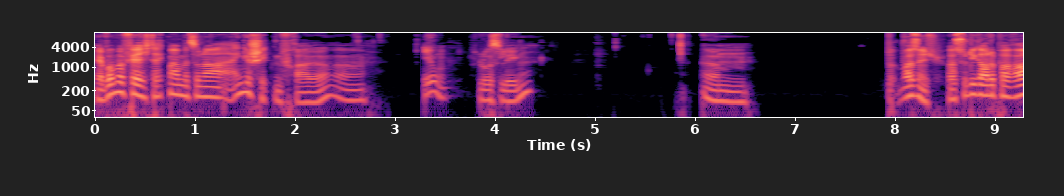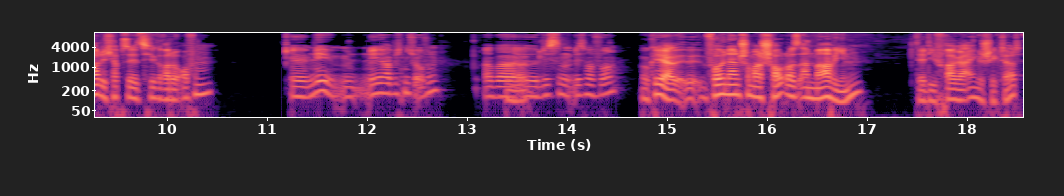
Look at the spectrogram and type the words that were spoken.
Ja, wollen wir vielleicht direkt mal mit so einer eingeschickten Frage Jo. äh, loslegen? Ähm, weiß nicht, hast du die gerade parat? Ich habe sie jetzt hier gerade offen. Äh, nee, nee, habe ich nicht offen. Aber Ja. äh, lies, lies mal vor. Okay, ja, im Vorhinein schon mal Shoutouts an Marvin, der die Frage eingeschickt hat.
